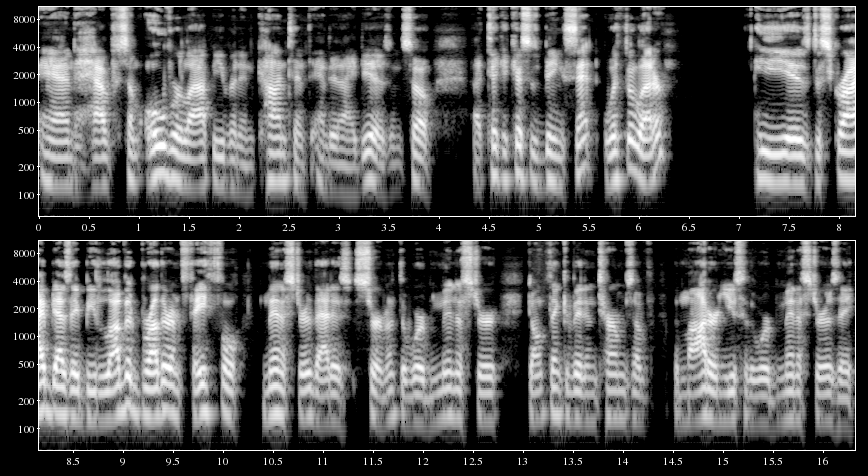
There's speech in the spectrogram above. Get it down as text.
and have some overlap even in content and in ideas. And so uh, Tychicus is being sent with the letter he is described as a beloved brother and faithful minister, that is, servant. The word minister, don't think of it in terms of the modern use of the word minister as a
